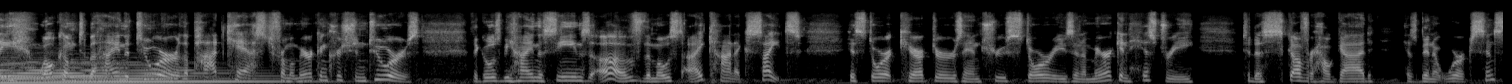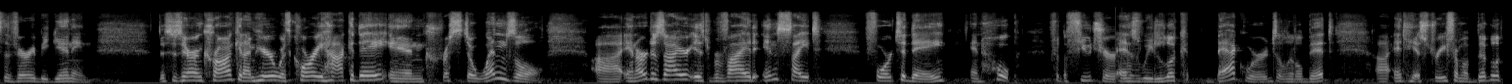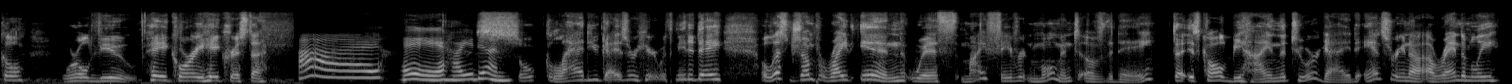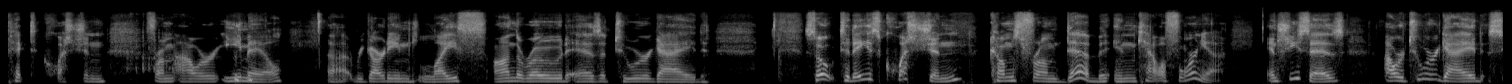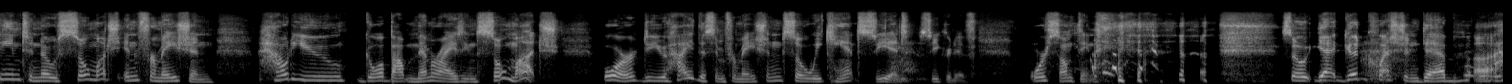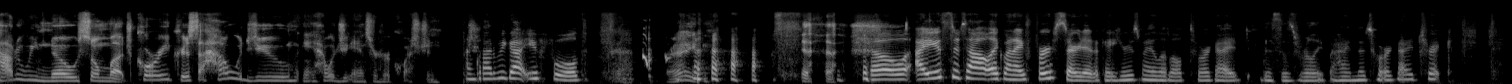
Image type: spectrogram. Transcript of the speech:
everybody. Welcome to Behind the Tour, the podcast from American Christian Tours that goes behind the scenes of the most iconic sites, historic characters, and true stories in American history to discover how God has been at work since the very beginning. This is Aaron Kronk, and I'm here with Corey Hockaday and Krista Wenzel. Uh, and our desire is to provide insight for today and hope for the future as we look backwards a little bit uh, at history from a biblical worldview. Hey, Corey. Hey, Krista. Hi. Hey, how you doing? So glad you guys are here with me today. Well, let's jump right in with my favorite moment of the day. It's called Behind the Tour Guide, answering a, a randomly picked question from our email uh, regarding life on the road as a tour guide. So today's question comes from Deb in California. And she says, Our tour guide seemed to know so much information. How do you go about memorizing so much? Or do you hide this information so we can't see it? Secretive or something. so yeah, good question, Deb. Uh, how do we know so much? Corey, Krista, how would you how would you answer her question? I'm glad we got you fooled. Right. so I used to tell, like when I first started, okay, here's my little tour guide. This is really behind the tour guide trick.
